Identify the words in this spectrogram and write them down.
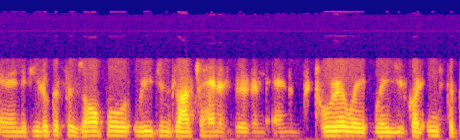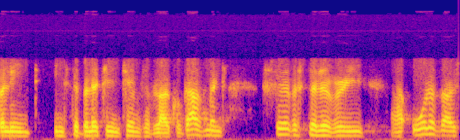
and if you look at, for example, regions like Johannesburg and, and Pretoria, where, where you've got instability, instability in terms of local government, service delivery, uh, all of those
